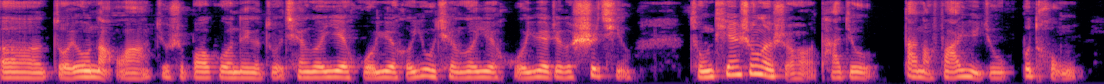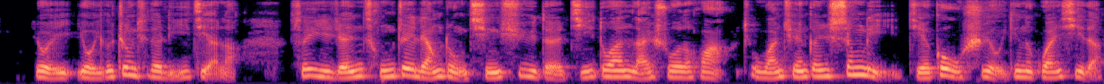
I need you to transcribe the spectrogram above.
呃，左右脑啊，就是包括那个左前额叶活跃和右前额叶活跃这个事情，从天生的时候，他就大脑发育就不同，有有一个正确的理解了。所以人从这两种情绪的极端来说的话，就完全跟生理结构是有一定的关系的。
